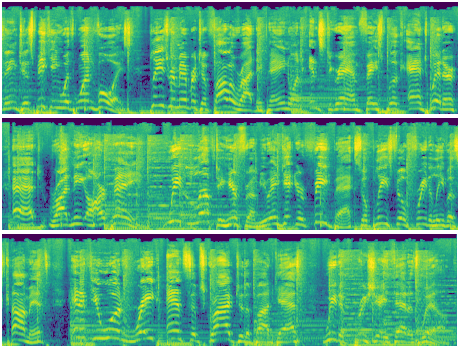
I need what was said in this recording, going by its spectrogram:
Listening to Speaking with One Voice. Please remember to follow Rodney Payne on Instagram, Facebook, and Twitter at Rodney R. Payne. We'd love to hear from you and get your feedback, so please feel free to leave us comments. And if you would rate and subscribe to the podcast, we'd appreciate that as well.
